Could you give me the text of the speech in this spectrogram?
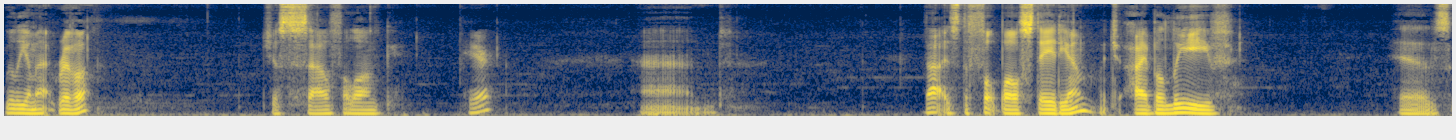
Willamette River, just south along here. And that is the football stadium, which I believe is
